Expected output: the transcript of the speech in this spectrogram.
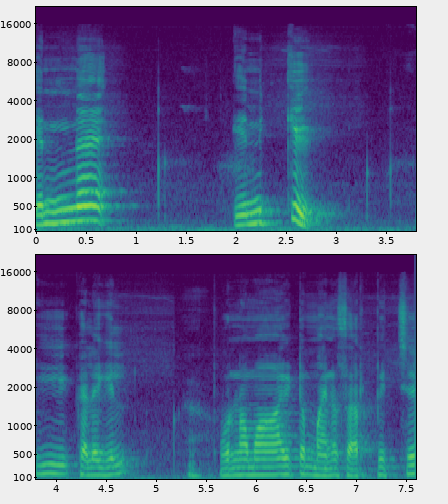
എന്നെ എനിക്ക് ഈ കലയിൽ പൂർണമായിട്ടും മനസ്സർപ്പിച്ച്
